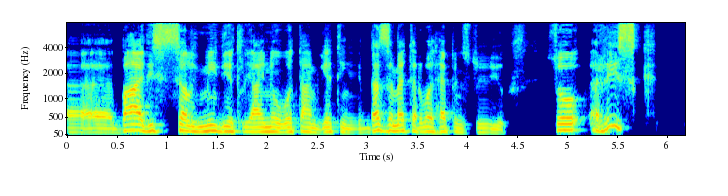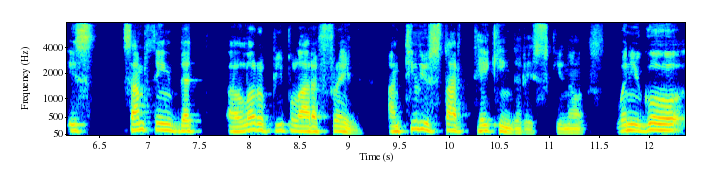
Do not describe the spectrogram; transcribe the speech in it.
uh, buy this, sell immediately. I know what I'm getting. It doesn't matter what happens to you. So risk is something that a lot of people are afraid until you start taking the risk you know when you go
